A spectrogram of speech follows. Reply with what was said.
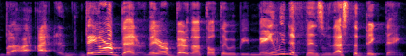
But I, I, they are better. They are better than I thought they would be. Mainly defensively. That's the big thing.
